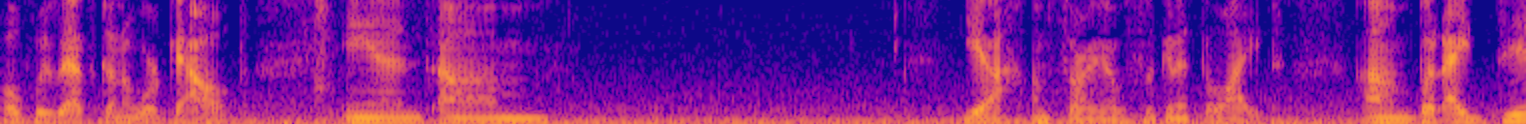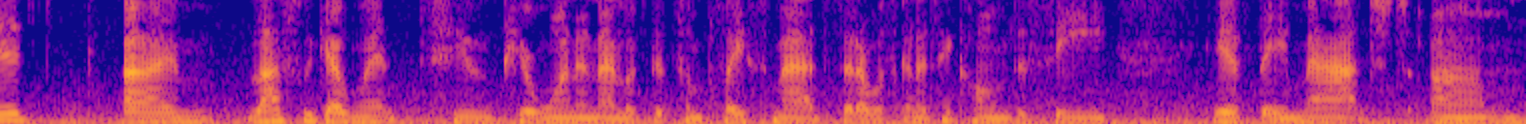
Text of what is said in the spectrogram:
Hopefully that's gonna work out. And um, yeah I'm sorry I was looking at the light. Um, but I did um, last week I went to Pier 1 and I looked at some placemats that I was going to take home to see if they matched um,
